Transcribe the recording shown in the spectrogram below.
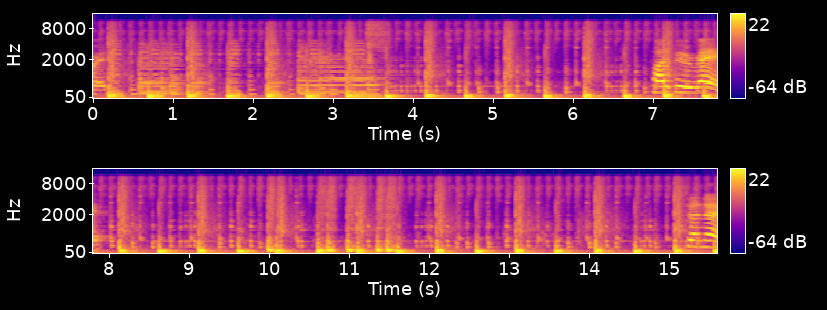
Forward. Pas de bourrée. Chaîné.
